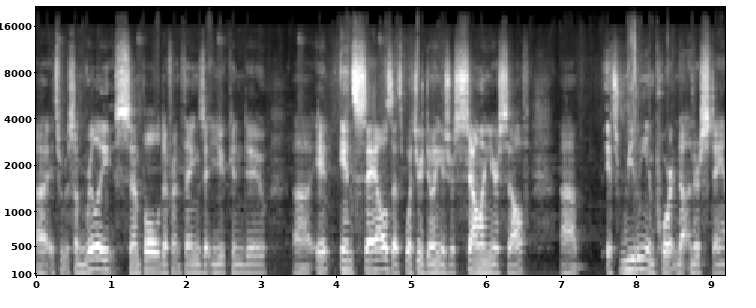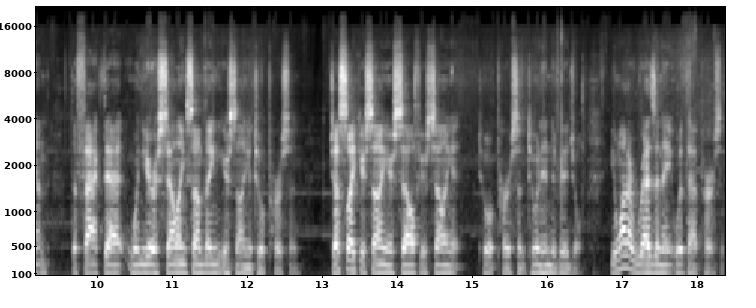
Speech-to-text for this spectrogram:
Uh, it's some really simple, different things that you can do. Uh, it, in sales, that's what you're doing is you're selling yourself. Uh, it's really important to understand the fact that when you're selling something, you're selling it to a person. Just like you're selling yourself, you're selling it to a person, to an individual. You want to resonate with that person.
